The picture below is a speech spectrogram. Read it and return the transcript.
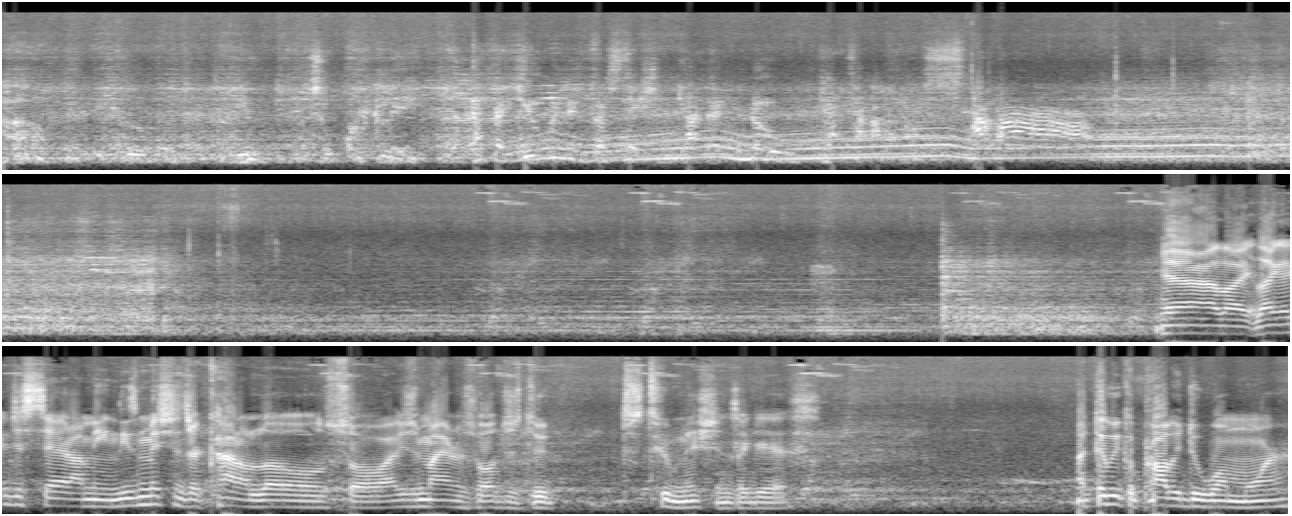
How. You did so quickly the human infestation gathered no data like like I just said, I mean these missions are kind of low, so I just might as well just do just two missions, I guess. I think we could probably do one more.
